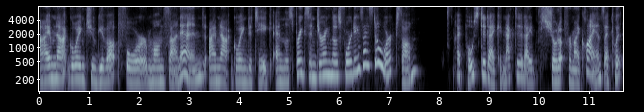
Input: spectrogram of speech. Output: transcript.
I'm not going to give up for months on end. I'm not going to take endless breaks. And during those four days, I still worked some. I posted, I connected, I showed up for my clients. I put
